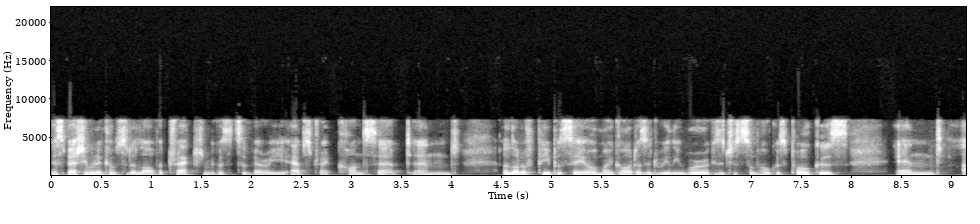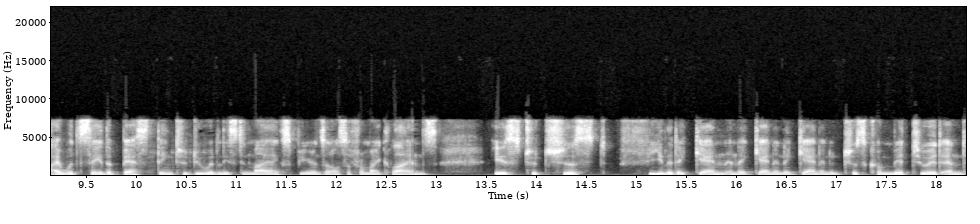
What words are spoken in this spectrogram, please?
especially when it comes to the law of attraction because it's a very abstract concept and a lot of people say oh my god does it really work? Is it just some hocus pocus? And i would say the best thing to do at least in my experience and also from my clients is to just feel it again and again and again and just commit to it. And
